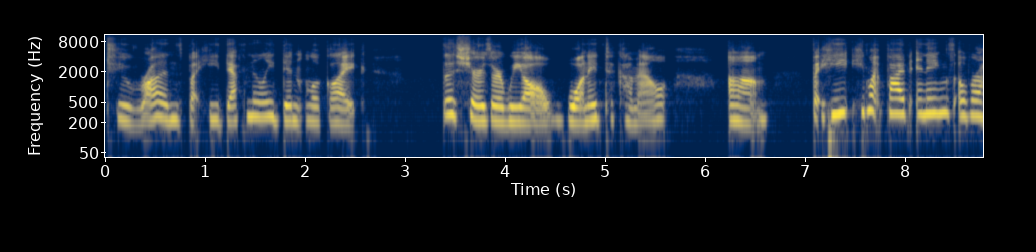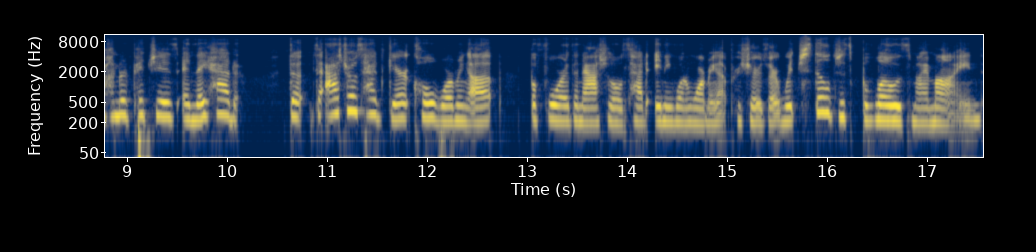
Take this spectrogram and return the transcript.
two runs, but he definitely didn't look like the Scherzer we all wanted to come out. Um, but he he went five innings, over 100 pitches, and they had the the Astros had Gerrit Cole warming up before the Nationals had anyone warming up for Scherzer, which still just blows my mind.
